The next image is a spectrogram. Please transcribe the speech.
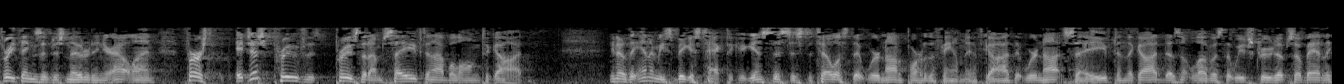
Three things I've just noted in your outline. First, it just proves, proves that I'm saved and I belong to God. You know, the enemy's biggest tactic against us is to tell us that we're not a part of the family of God, that we're not saved, and that God doesn't love us, that we've screwed up so badly.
